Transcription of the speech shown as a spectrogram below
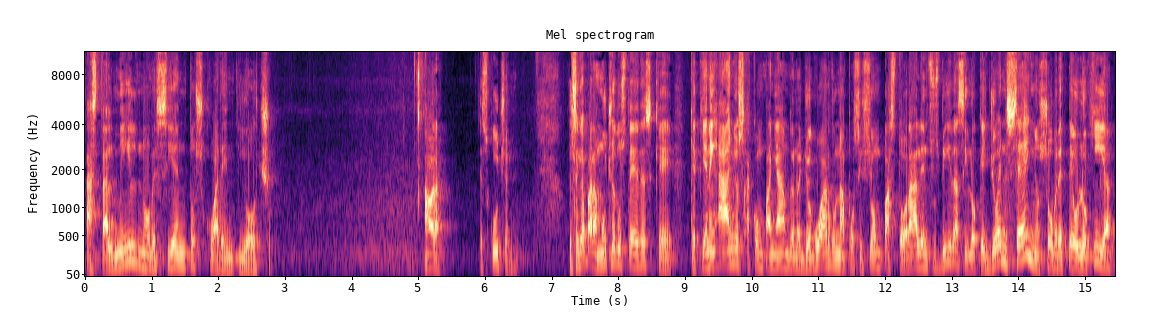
hasta el 1948. Ahora, escúchenme. Yo sé que para muchos de ustedes que, tienen años acompañándonos, yo guardo una posición pastoral en sus vidas y lo que yo enseño sobre teología,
